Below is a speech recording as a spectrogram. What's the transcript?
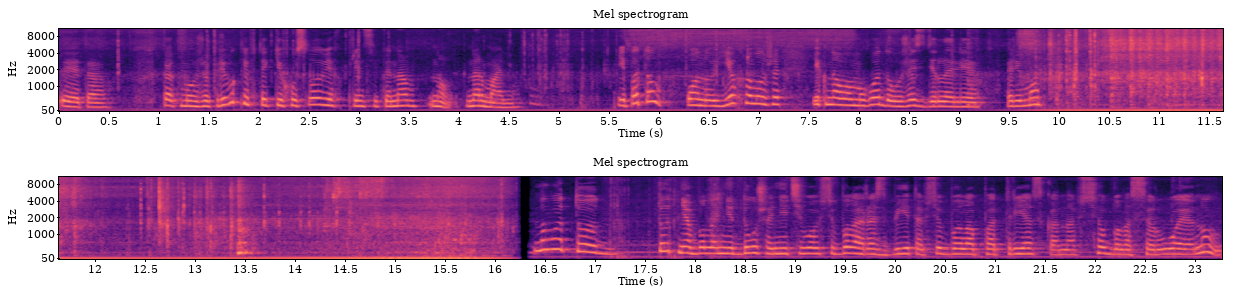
это, как мы уже привыкли в таких условиях, в принципе, нам ну, нормально. И потом он уехал уже, и к Новому году уже сделали ремонт. Ну вот тут, тут не было ни душа, ничего, все было разбито, все было потрескано, все было сырое, ну,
